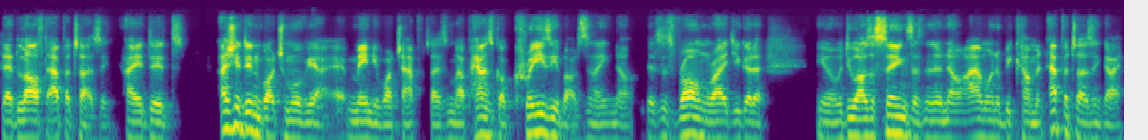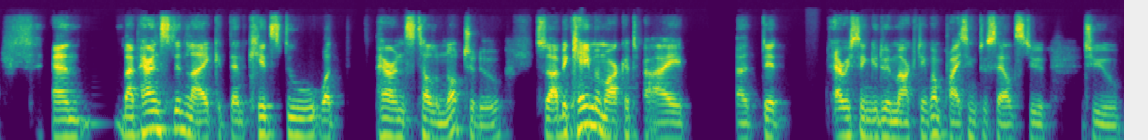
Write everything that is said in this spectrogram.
that loved advertising. I did actually didn't watch a movie. I mainly watch advertising. My parents got crazy about it. And like, no, this is wrong, right? You gotta, you know, do other things. And then, no, I want to become an advertising guy. And my parents didn't like it. Then kids do what parents tell them not to do. So I became a marketer. I uh, did everything you do in marketing, from pricing to sales to to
